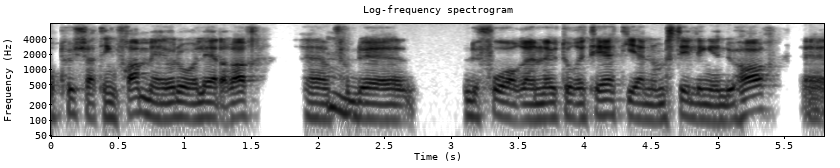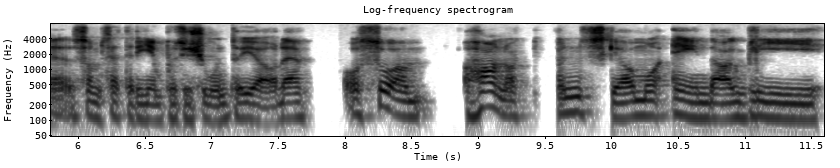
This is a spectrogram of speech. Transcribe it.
å pushe ting fram, er jo da ledere. For mm. det, du får en autoritet gjennom stillingen du har, eh, som setter deg i en posisjon til å gjøre det. Og så har nok ønsket om å en dag bli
